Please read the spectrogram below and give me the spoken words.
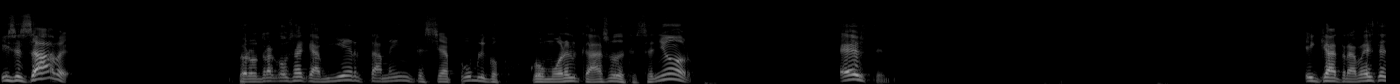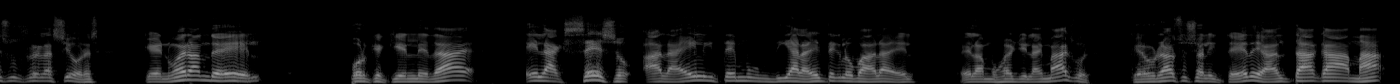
Y se sabe. Pero otra cosa es que abiertamente sea público, como era el caso de este señor, Epstein. y que a través de sus relaciones, que no eran de él, porque quien le da el acceso a la élite mundial, a la élite global a él, es la mujer Ghislaine Maxwell, que era una socialité de alta gama,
